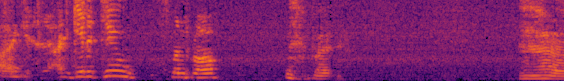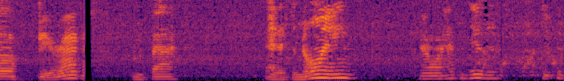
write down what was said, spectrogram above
I get, I get it too, SpongeBob. but uh, be right back. I'm back, and it's annoying. Now I have to do this stupid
